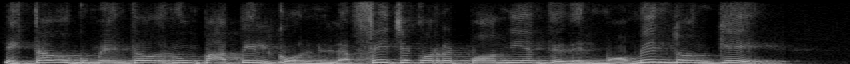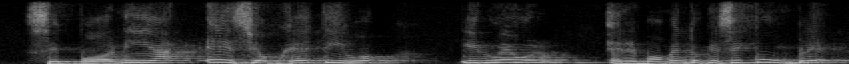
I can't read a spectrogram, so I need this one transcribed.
Está documentado en un papel con la fecha correspondiente del momento en que se ponía ese objetivo y luego, en el momento que se cumple,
